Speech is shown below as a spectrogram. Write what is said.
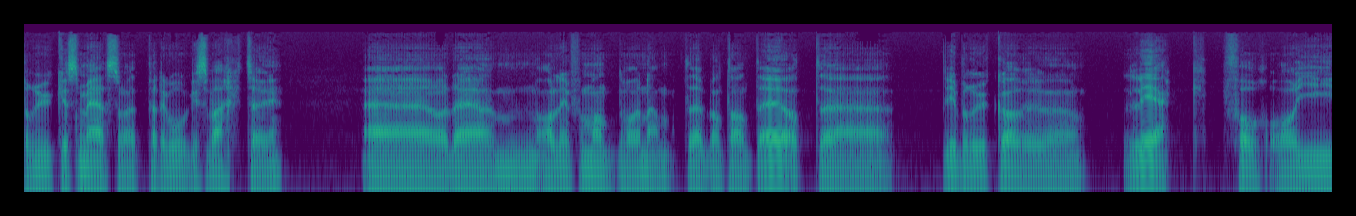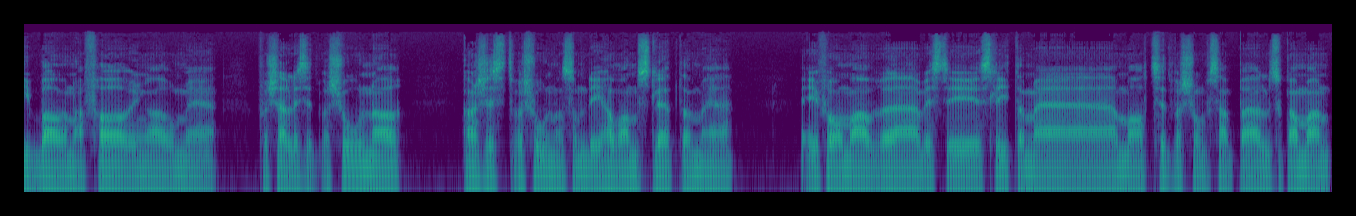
brukes mer som et pedagogisk verktøy. Eh, og det mm, alle informantene våre nevnte, blant annet, er at eh, de bruker eh, lek for å gi barn erfaringer med forskjellige situasjoner. Kanskje situasjoner som de har vanskeligheter med, i form av eh, hvis de sliter med matsituasjon, eksempel, så kan man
